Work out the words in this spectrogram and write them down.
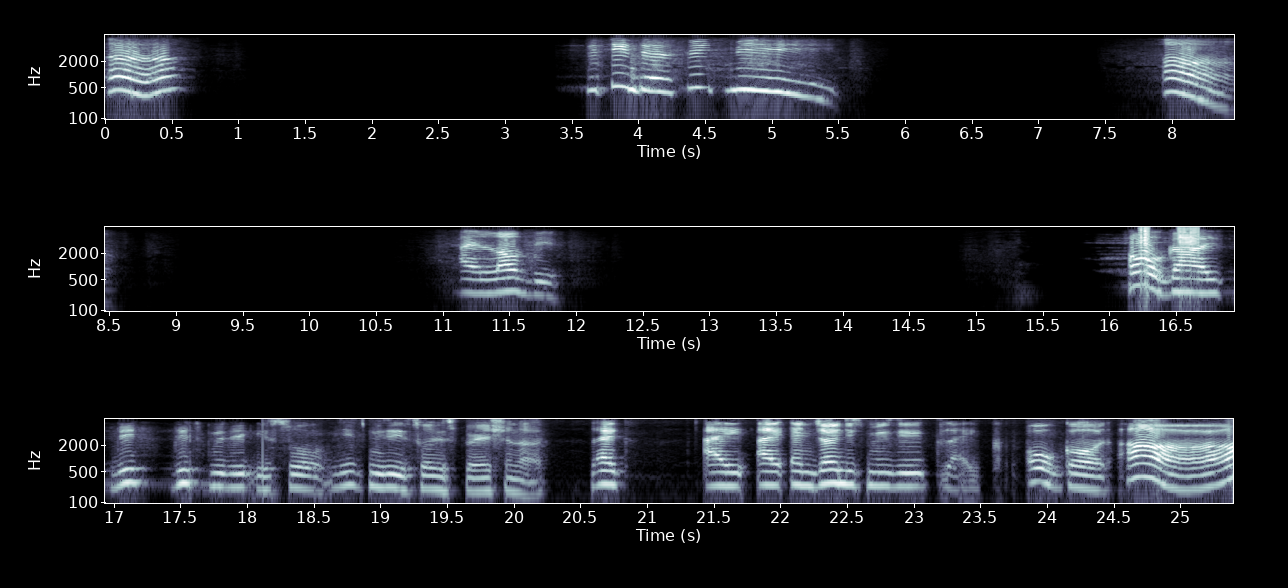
Huh? Think they think me? Uh. I love this. Oh guys, this this music is so this music is so inspirational. Like I I enjoy this music like oh god. Ah,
